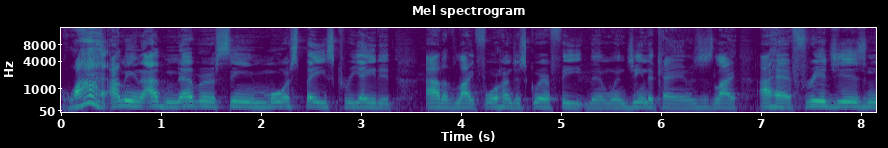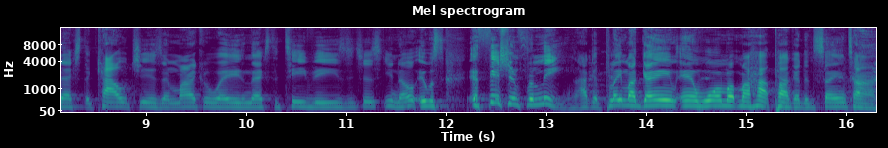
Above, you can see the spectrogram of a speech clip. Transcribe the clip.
Why? I mean, I've never seen more space created out of like 400 square feet. Then when Gina came, it was just like I had fridges next to couches and microwaves next to TVs. It just, you know, it was efficient for me. I could play my game and warm up my hot pocket at the same time.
